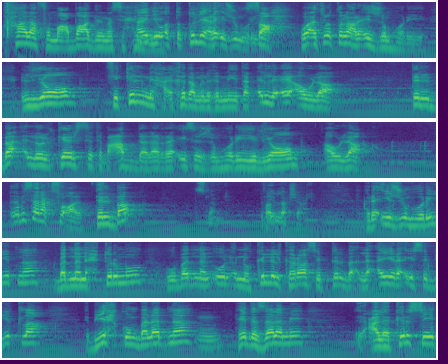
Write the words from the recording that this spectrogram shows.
تحالفوا مع بعض المسيحيين. هيدي وقت طلع رئيس جمهورية صح وقت طلع رئيس جمهوريه اليوم في كلمة حاخذها من غنيتك قل إيه أو لا؟ تلبق له الكرسي تبعبدها للرئيس الجمهورية اليوم أو لا؟ بسألك سؤال تلبق؟ تسلم لي. بدي أقول لك شغلة. رئيس جمهوريتنا بدنا نحترمه وبدنا نقول إنه كل الكراسي بتلبق لأي رئيس بيطلع بيحكم بلدنا. هيدا زلمة على كرسي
